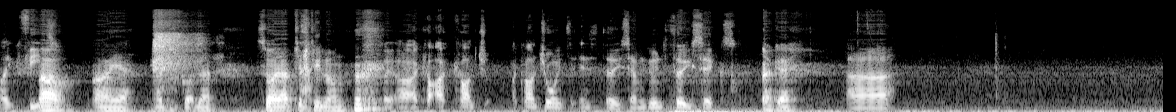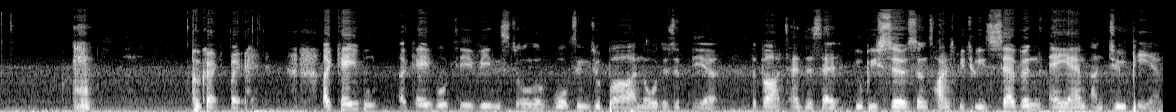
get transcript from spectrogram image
like feet. Oh, oh yeah, I just got that. Sorry, that took too long. Wait, I can't. I can't. I can't join into, into 37. I'm going to 36. okay. Uh. Okay, wait. A cable a cable TV installer walks into a bar and orders a beer. The bartender says you'll be served sometimes between 7 a.m. and 2 p.m.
